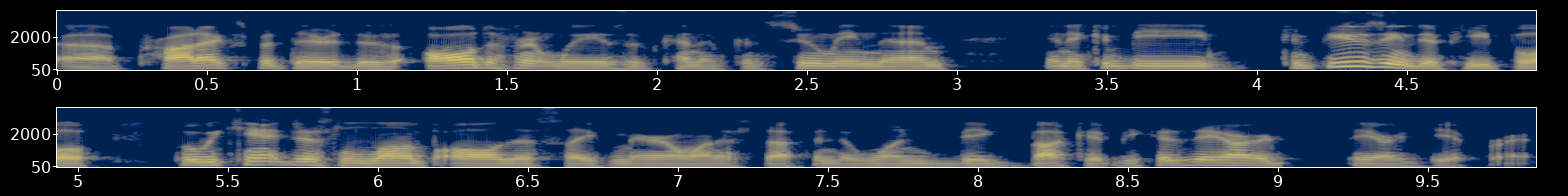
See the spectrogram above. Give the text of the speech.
uh, products, but there's all different ways of kind of consuming them. And it can be confusing to people, but we can't just lump all this like marijuana stuff into one big bucket because they are, they are different.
